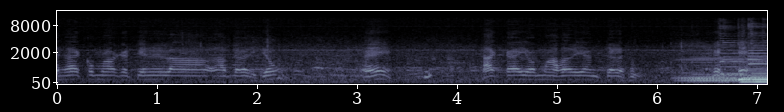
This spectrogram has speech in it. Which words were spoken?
escena es como la que tiene la, televisión. ¿eh? Ha caído más allá en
